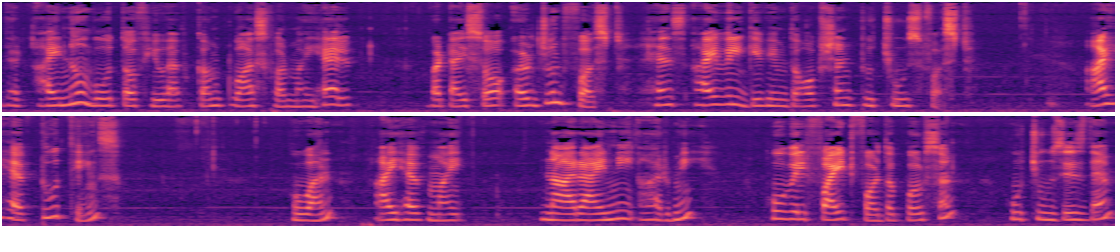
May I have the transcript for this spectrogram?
that I know both of you have come to ask for my help, but I saw Arjun first, hence I will give him the option to choose first. I have two things. One, I have my Narayani army who will fight for the person who chooses them.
